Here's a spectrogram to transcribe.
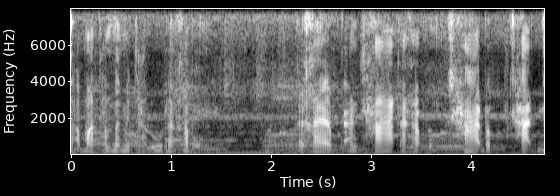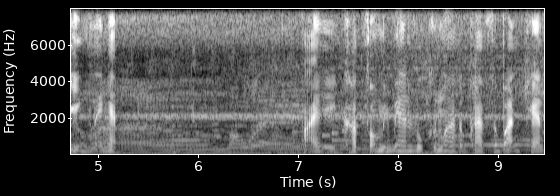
สามารถทำดาเมจทะลุนะครับผมคล้ายๆกับการชาร์จนะครับผมชาร์จแบบชาร์จยิงอะไรเงี้ยไปครับซอมบี้แมนลุกขึ้นมาทำการสะบั้นแคน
